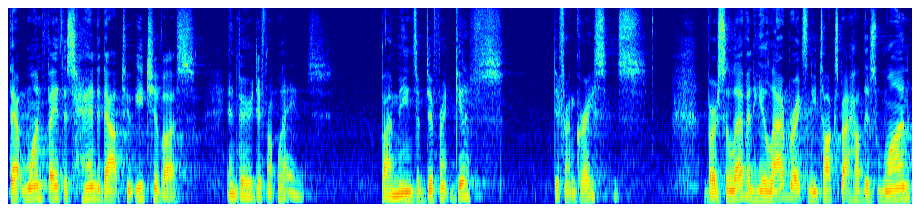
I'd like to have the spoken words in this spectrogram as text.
that one faith is handed out to each of us in very different ways by means of different gifts different graces. Verse 11, he elaborates and he talks about how this one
